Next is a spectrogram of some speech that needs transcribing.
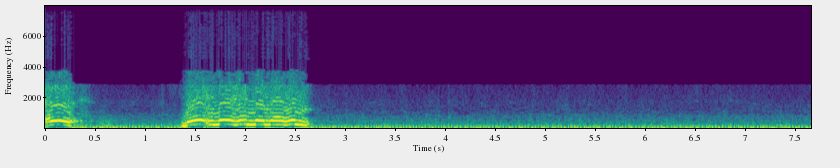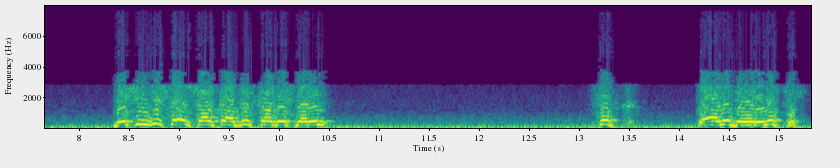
Evet, La ilahe illallah'ın beşinci şartı aziz kardeşlerim sıdk yani doğruluktur.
